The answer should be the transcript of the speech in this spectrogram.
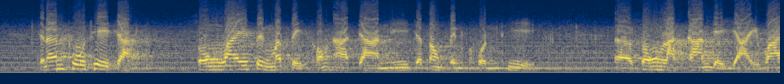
ๆ ฉะนั้นผู้ที่จะทรงไว้ซึ่งมติของอาจารย์นี้จะต้องเป็นคนที่ทรงหลักการใหญ่ ๆ ไว้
